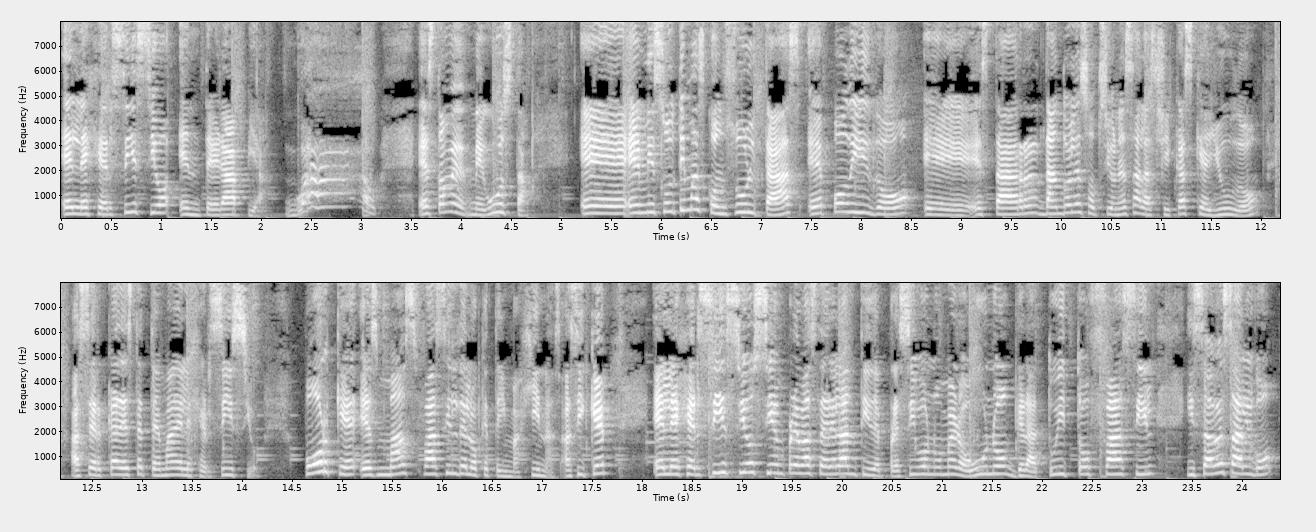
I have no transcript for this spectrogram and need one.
el ejercicio en terapia. ¡Wow! Esto me, gusta. Eh, en mis últimas consultas he podido eh, estar dándoles opciones a las chicas que ayudo acerca de este tema del ejercicio, porque es más fácil de lo que te imaginas. Así que el ejercicio siempre va a ser el antidepresivo número uno, gratuito, fácil. Y sabes algo,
